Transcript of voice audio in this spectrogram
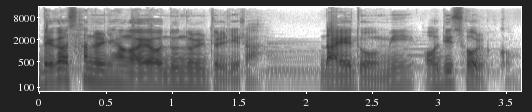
내가 산을 향하여 눈을 들리라. 나의 도움이 어디서 올꼬?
